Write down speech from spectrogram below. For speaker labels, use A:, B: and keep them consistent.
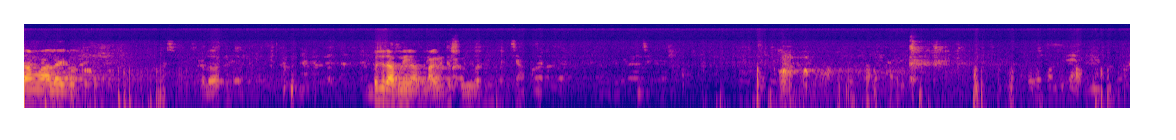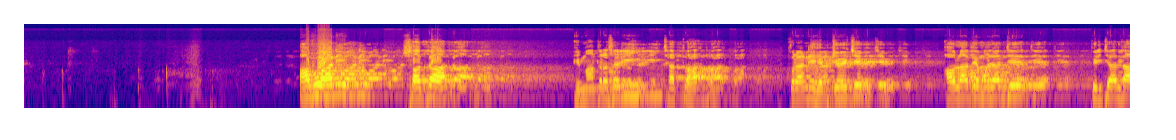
A: আসসালামু আলাইকুম আছেন? হুজুর, আপনি পাগড়িটা শুরু করেন
B: আবু হানি সর্দার এই মাদ্রাসারই ছাত্র কোরআনে হেফজ হয়েছে, আওলাদে মোজাজ্জে পীরজাদা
